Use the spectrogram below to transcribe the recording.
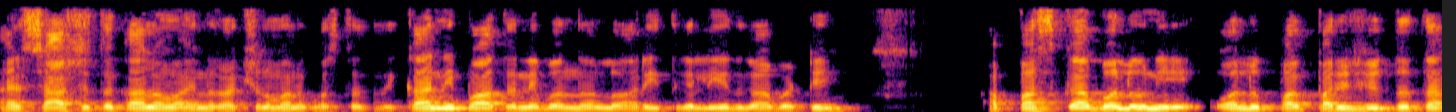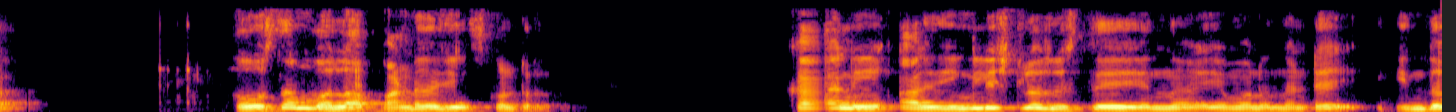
ఆయన శాశ్వత కాలం ఆయన రక్షణ మనకు వస్తుంది. కానీ పాత నిబంధనలో ఆ రీతిగా లేదు కాబట్టి ఆ పస్కా బలుని వాళ్ళు పరిశుద్ధత కోసం వాళ్ళు ఆ పండగ చేసుకుంటారు. కానీ అది ఇంగ్లీష్లో చూస్తే ఏమనుందంటే ఇన్ ద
